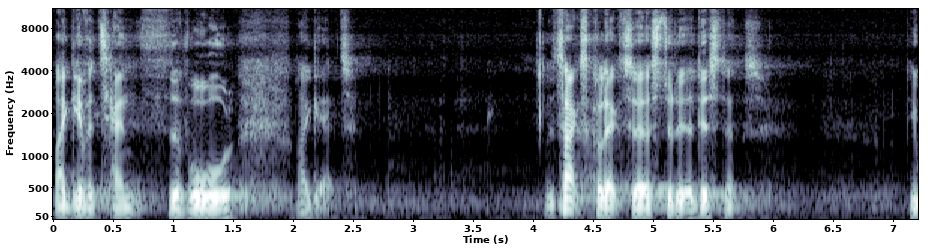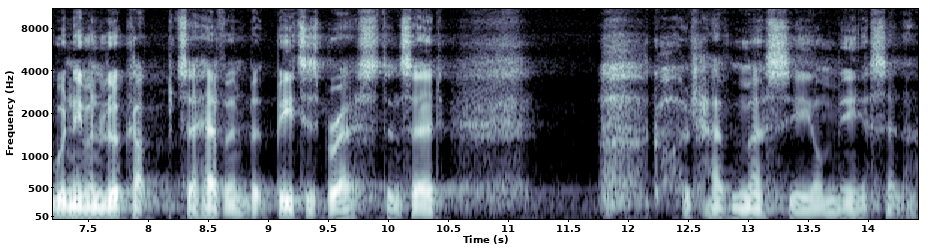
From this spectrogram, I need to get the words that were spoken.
I give a tenth of all I get. The tax collector stood at a distance. He wouldn't even look up to heaven, but beat his breast and said, oh, God, have mercy on me, a sinner.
